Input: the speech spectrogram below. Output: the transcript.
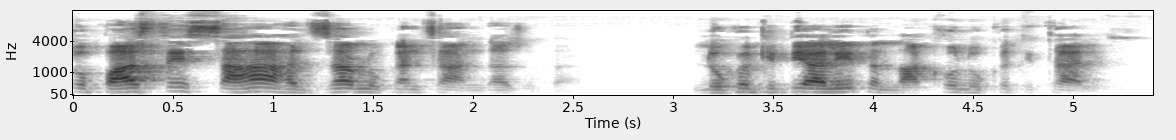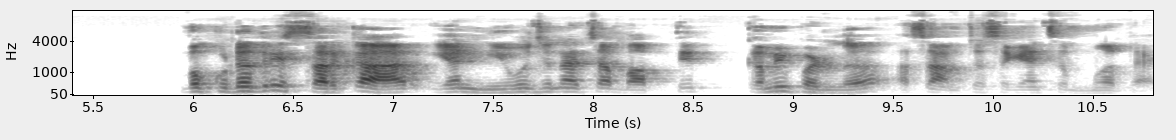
तो पाच ते सहा हजार लोकांचा अंदाज होता. लोक किती आली? तर लाखो लोक तिथे आली. मग कुठेतरी सरकार या नियोजनाच्या बाबतीत कमी पडलं असं आमच्या सगळ्यांचं मत आहे.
